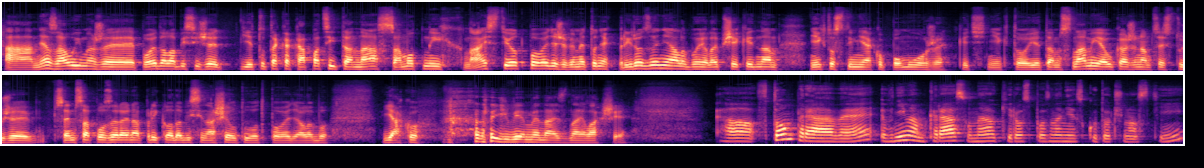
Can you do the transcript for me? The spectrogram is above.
A mňa zaujíma, že povedala by si, že je to taká kapacita nás samotných nájsť tie odpovede, že vieme to nejak prirodzene, alebo je lepšie, keď nám niekto s tým nejako pomôže. Keď niekto je tam s nami a ukáže nám cestu, že sem sa pozeraj napríklad, aby si našiel tú odpoveď, alebo ako ich vieme nájsť najľahšie. V tom práve vnímam krásu náuky rozpoznania skutočnosti,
